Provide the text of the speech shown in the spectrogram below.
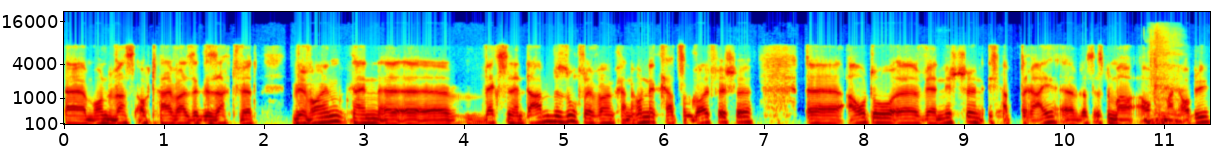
Ähm, und was auch teilweise gesagt wird, wir wollen keinen äh, äh, wechselnden Damenbesuch, wir wollen keine Hunde, Katzen, Goldfische, äh, Auto äh, wäre nicht schön. Ich habe drei, äh, das ist nun mal auch mein Hobby.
